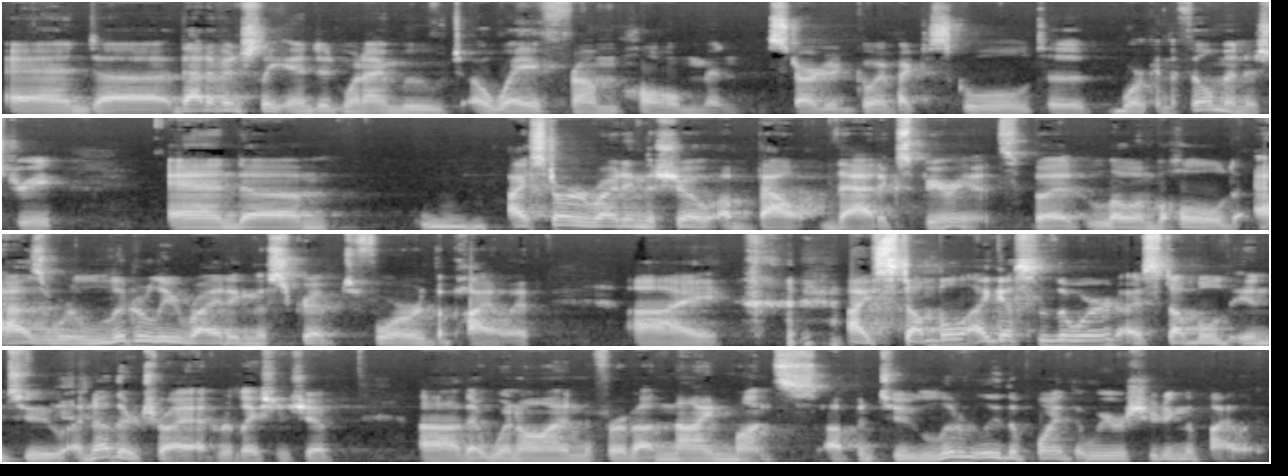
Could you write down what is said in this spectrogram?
And uh, that eventually ended when I moved away from home and started going back to school to work in the film industry. And um, I started writing the show about that experience. But lo and behold, as we're literally writing the script for the pilot, I I stumble, I guess is the word. I stumbled into another triad relationship uh, that went on for about nine months, up until literally the point that we were shooting the pilot.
